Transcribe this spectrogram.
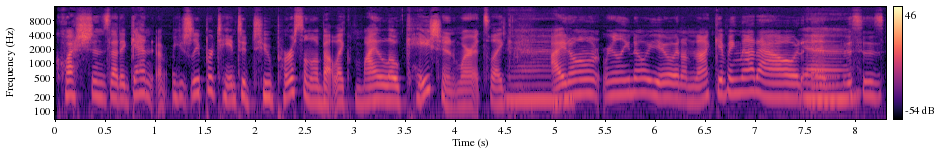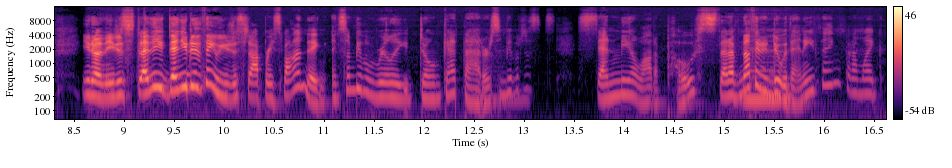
questions that again usually pertain to too personal about like my location where it's like I don't really know you and I'm not giving that out Yeah. and this is you know and you just then you, then you do the thing where you just stop responding. And some people really don't get that or some people just send me a lot of posts that have nothing to do with anything but I'm like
